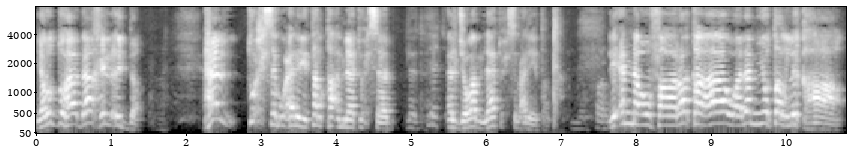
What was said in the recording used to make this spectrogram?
يردها داخل العدة. هل تحسب عليه طلقة أم لا تحسب؟ الجواب لا تحسب عليه طلقة. لأنه فارقها ولم يطلقها.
